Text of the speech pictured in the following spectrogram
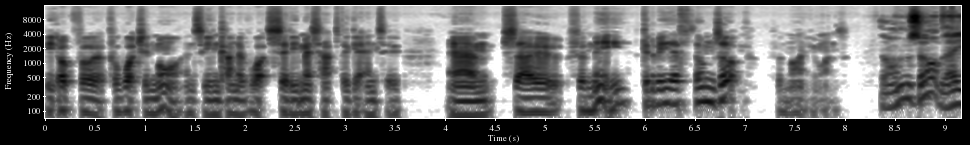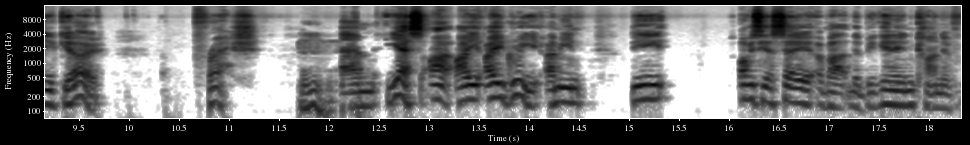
be up for for watching more and seeing kind of what silly mishaps they get into. Um, so for me, it's going to be a thumbs up for Mighty Ones. Thumbs up. There you go. Fresh. Mm. Um, yes, I, I, I agree. I mean, the obviously I say about the beginning kind of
